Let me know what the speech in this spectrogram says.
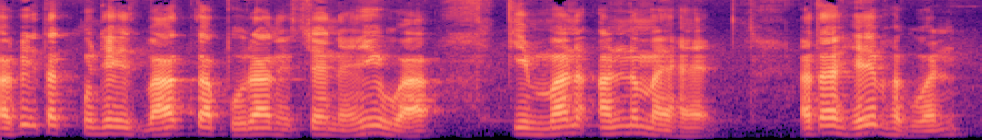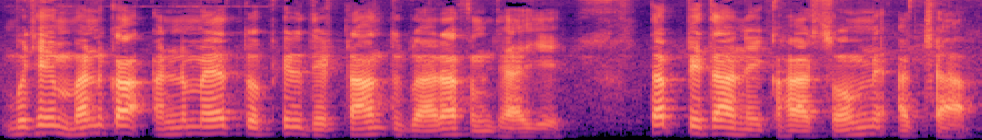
अभी तक मुझे इस बात का पूरा निश्चय नहीं हुआ कि मन अन्नमय है। अतः हे भगवान, मुझे मन का अन्नमय तो फिर दृष्टांत द्वारा समझाइए। तब पिता ने कहा, सौम्य अच्छा।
